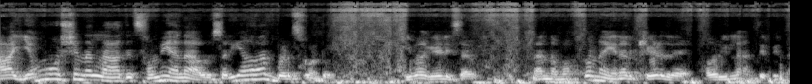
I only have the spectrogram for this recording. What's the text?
ಆ ಎಮೋಷನಲ್ ಆದ ಸಮಯನ ಅವರು ಸರಿಯಾಗಿ ಬಳಸ್ಕೊಂಡ್ರು. ಇವಾಗ ಹೇಳಿ ಸರ್, ನನ್ನ ಅಪ್ಪನ ಏನಾದ್ರು ಕೇಳಿದ್ರೆ ಅವ್ರು ಇಲ್ಲ ಅಂತಿರ್ಲಿಲ್ಲ.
